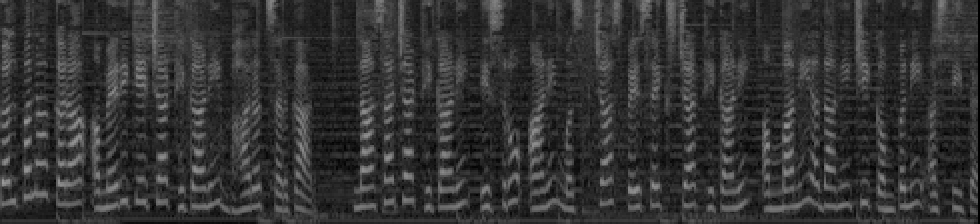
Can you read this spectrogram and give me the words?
कल्पना करा अमेरिकेच्या ठिकाणी भारत सरकार नासाच्या ठिकाणी इस्रो आणि मस्कच्या स्पेसएक्सच्या ठिकाणी अंबानी अदानीची कंपनी असती तर.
